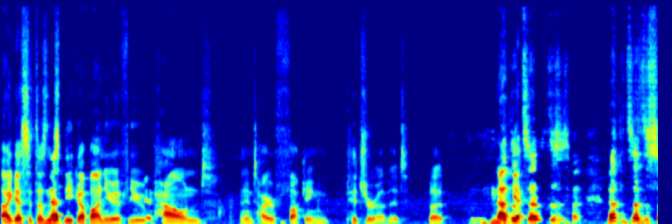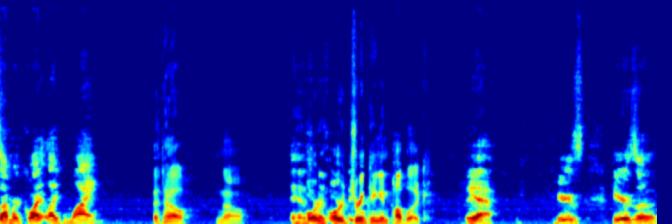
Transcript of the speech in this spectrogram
I guess it doesn't sneak up on you if you pound an entire fucking pitcher of it. But nothing yeah. says the nothing says the summer quite like wine. no, no, or or drinking in public. Yeah. Here's here's a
